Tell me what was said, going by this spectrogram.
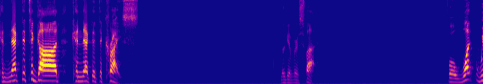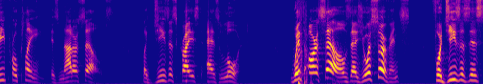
connected to God, connected to Christ? Look at verse 5. For what we proclaim is not ourselves, but Jesus Christ as Lord, with ourselves as your servants for Jesus'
